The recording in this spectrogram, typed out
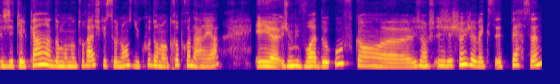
j'ai quelqu'un dans mon entourage qui se lance du coup dans l'entrepreneuriat et heu, je me vois de ouf quand, j'échange avec cette personne.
